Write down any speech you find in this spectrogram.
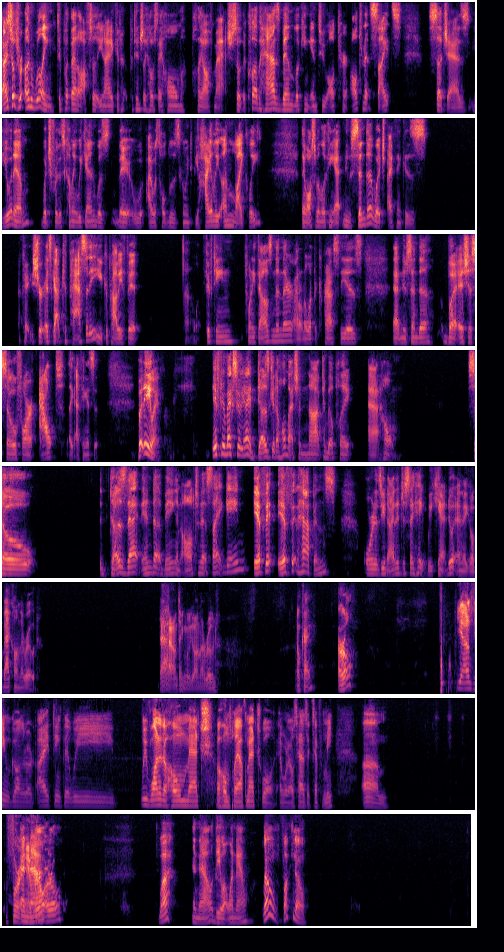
The Isotopes were unwilling to put that off so that United could potentially host a home playoff match. So the club has been looking into alter, alternate sites such as UNM, which for this coming weekend was they I was told was going to be highly unlikely. They've also been looking at Nusenda, which I think is okay, sure, it's got capacity. You could probably fit I don't know, what, 15, 20,000 in there. I don't know what the capacity is at Nusenda, but it's just so far out. Like, I think it's, but anyway, if New Mexico United does get a home match, they're not going to be able to play at home. So, does that end up being an alternate site game if it if it happens, or does United just say, "Hey, we can't do it," and they go back on the road? I don't think we go on the road. Okay, Earl. Yeah, I don't think we'll go on the road. I think that we we wanted a home match, a home playoff match. Well, everyone else has except for me. Um, forever. And now, Earl. what? And now, do you want one now? No, fuck no.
